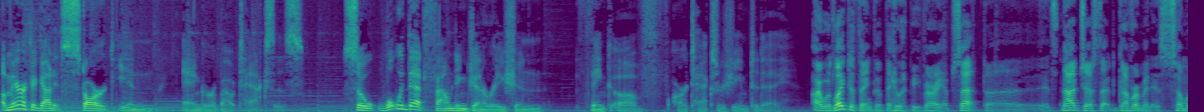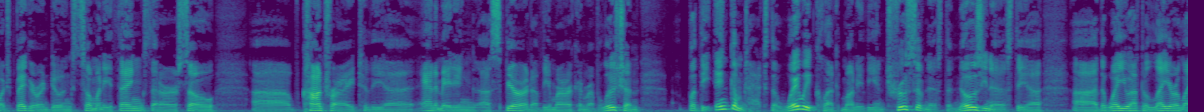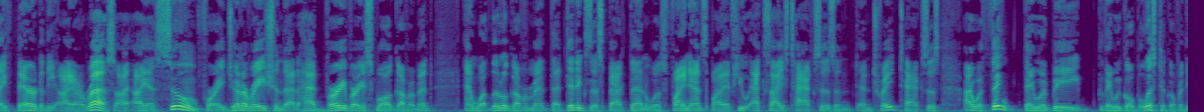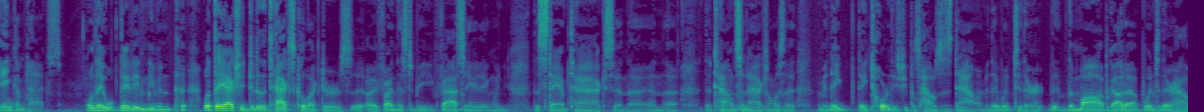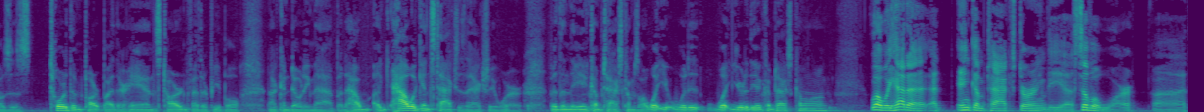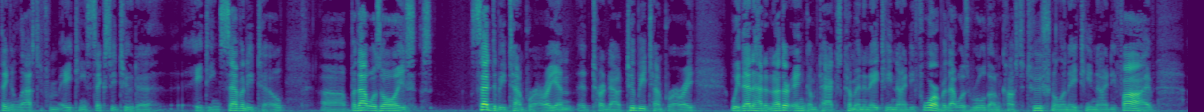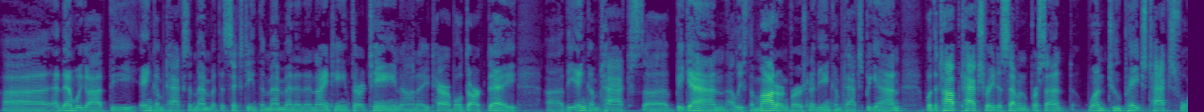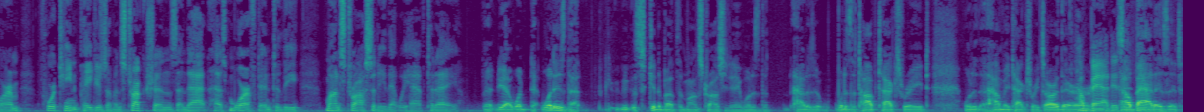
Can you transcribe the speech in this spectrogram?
America got its start in anger about taxes. So, what would that founding generation think of our tax regime today? I would like to think that they would be very upset. Uh, it's not just that government is so much bigger and doing so many things that are so uh, contrary to the uh, animating uh, spirit of the American Revolution, but the income tax, the way we collect money, the intrusiveness, the nosiness, the uh, uh, the way you have to lay your life bare to the IRS, I, I assume for a generation that had very very small government and what little government that did exist back then was financed by a few excise taxes and, and trade taxes, I would think they would be they would go ballistic over the income tax. Well, they they didn't even what they actually did to the tax collectors. Uh, I find this to be fascinating. When the stamp tax and the and the, the Townshend Act and all this, uh, I mean, they they tore these people's houses down. I mean, they went to their the, the mob got up, went to their houses, tore them apart by their hands, tarred and feather people. Not condoning that, but how how against taxes they actually were. But then the income tax comes along. What year, what, what year did the income tax come along? Well, we had an income tax during the uh, Civil War. Uh, I think it lasted from 1862 to 1872, uh, but that was always said to be temporary, and it turned out to be temporary. We then had another income tax come in in 1894, but that was ruled unconstitutional in 1895. Uh, and then we got the Income Tax Amendment, the 16th Amendment, and in 1913, on a terrible dark day, uh, the income tax uh, began, at least the modern version of the income tax began, with the top tax rate of 7%, one two page tax form, 14 pages of instructions, and that has morphed into the monstrosity that we have today. Uh, yeah, what what is that? Let's get about the monstrosity today. What is the how does it? What is the top tax rate? What is, how many tax rates are there? How bad is how it? How bad is it?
